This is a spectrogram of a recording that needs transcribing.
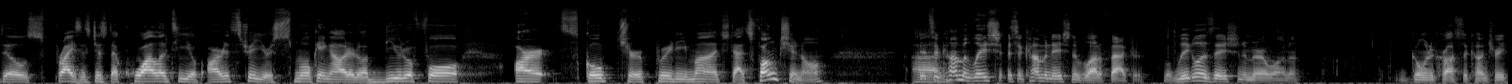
those prices? Just the quality of artistry. You're smoking out of a beautiful art sculpture, pretty much that's functional. it's a um, combination. It's a combination of a lot of factors. The legalization of marijuana, going across the country,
